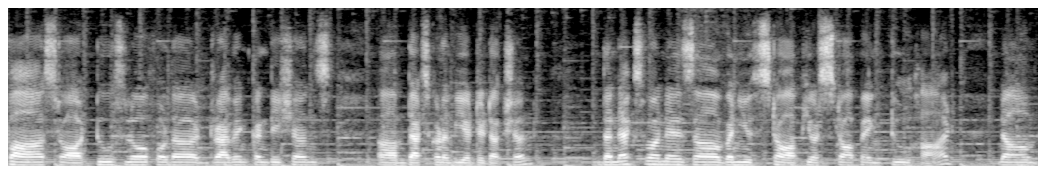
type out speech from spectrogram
fast or too slow for the driving conditions um, that's gonna be a deduction. The next one is uh, when you stop you're stopping too hard. Now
